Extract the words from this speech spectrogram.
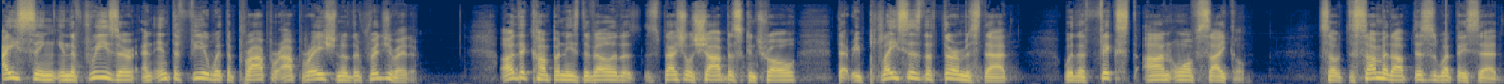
icing in the freezer and interfere with the proper operation of the refrigerator. Other companies developed a special Shabbos control that replaces the thermostat with a fixed on off cycle. So, to sum it up, this is what they said.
